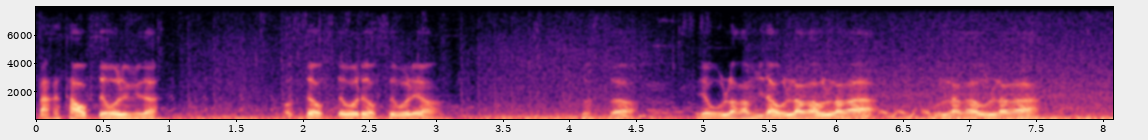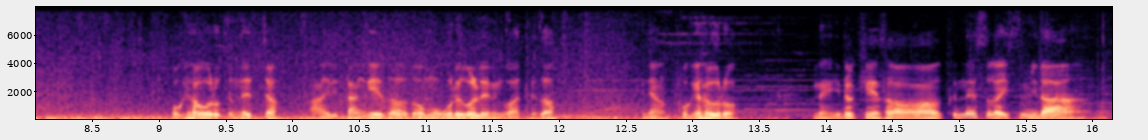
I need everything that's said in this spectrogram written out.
딱 다 없애버립니다. 없애 없애버려 없애버려. 좋았어. 이제 올라갑니다. 올라가 올라가 올라가 올라가. 포격으로 끝냈죠. 아 1단계에서 너무 오래 걸리는 것 같아서 그냥 포격으로. 네 이렇게 해서 끝낼 수가 있습니다.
